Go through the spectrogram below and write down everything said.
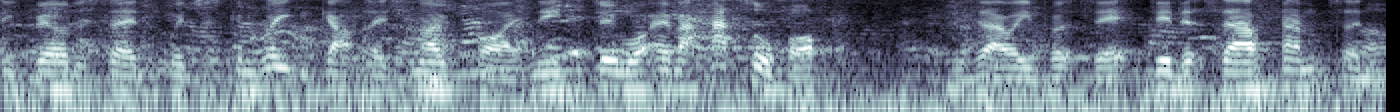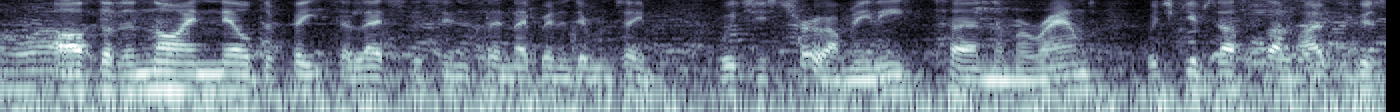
Ashley Field has said, we're just completely gutless, no fight. Need to do whatever Hasselhoff, is how he puts it, did at Southampton after the 9 0 defeat to Leicester. Since then, they've been a different team, which is true. I mean, he's turned them around, which gives us some hope because.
